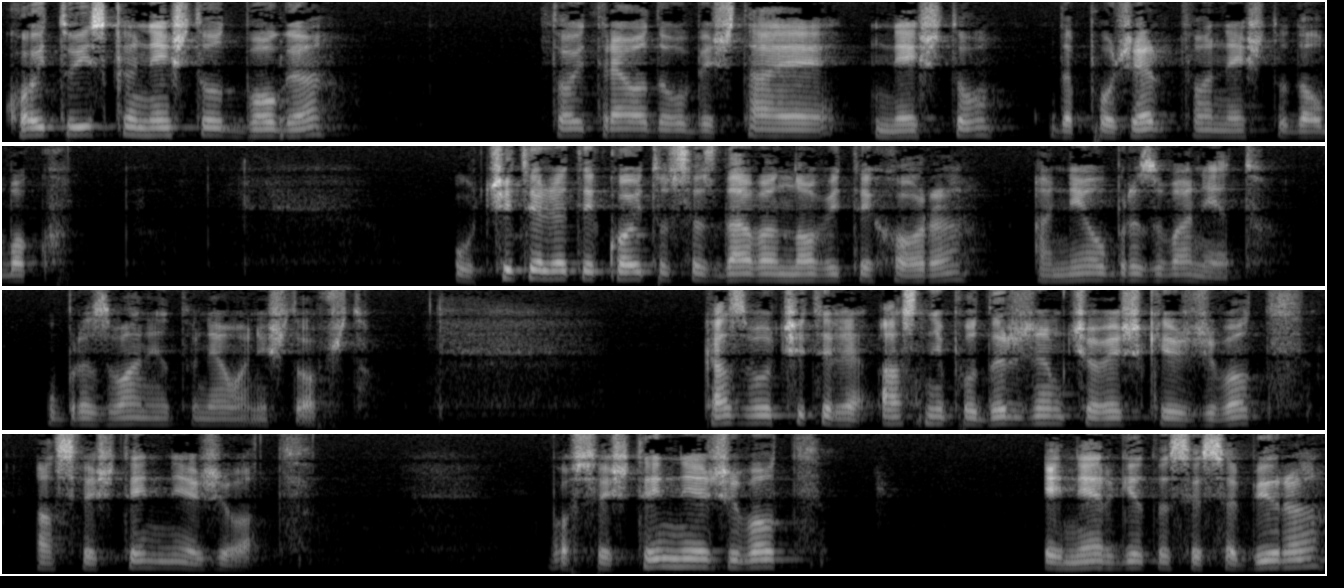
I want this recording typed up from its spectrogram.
Който иска нещо от Бога, той трябва да обещае нещо, да пожертва нещо дълбоко. Учителят е който създава новите хора, а не образованието. Образованието няма нищо общо. Казва учителя, аз не поддържам човешкия живот, а свещения живот. В свещения живот енергията се събира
